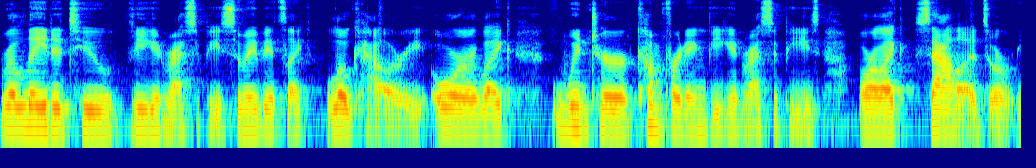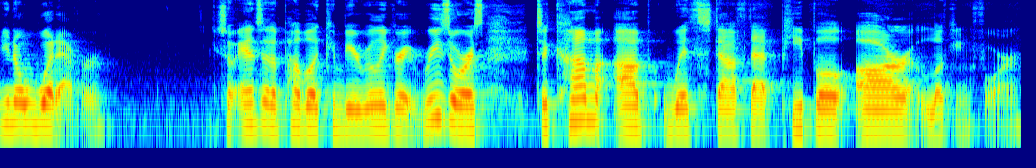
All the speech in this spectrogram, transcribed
related to vegan recipes. So maybe it's like low calorie or like winter comforting vegan recipes or like salads or, you know, whatever. So, Answer the Public can be a really great resource to come up with stuff that people are looking for.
